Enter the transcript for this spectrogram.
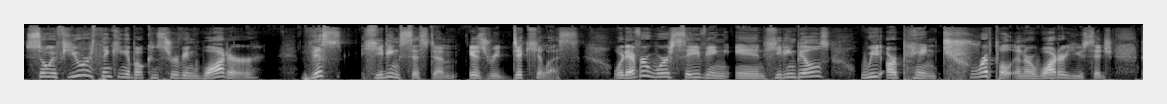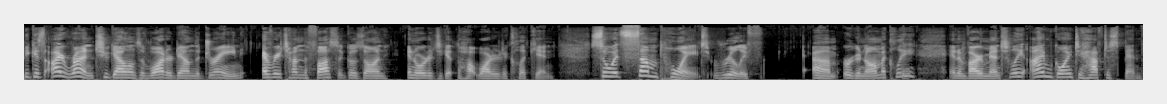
So if you are thinking about conserving water, this heating system is ridiculous. Whatever we're saving in heating bills, we are paying triple in our water usage because I run two gallons of water down the drain every time the faucet goes on in order to get the hot water to click in. So at some point, really, um, ergonomically and environmentally, I'm going to have to spend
